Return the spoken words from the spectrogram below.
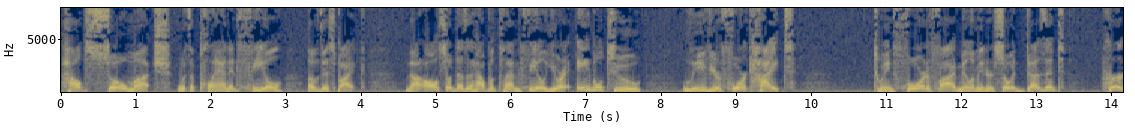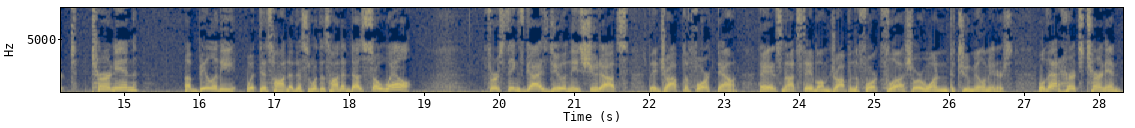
helps so much with a planted feel of this bike. Not also does it help with planted feel, you are able to leave your fork height between four to five millimeters. So it doesn't hurt turn in ability with this Honda. This is what this Honda does so well. First things guys do in these shootouts, they drop the fork down. Hey, it's not stable. I'm dropping the fork flush or one to two millimeters. Well, that hurts turn in.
